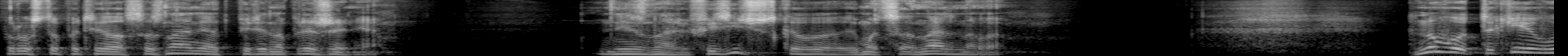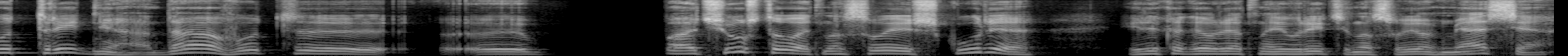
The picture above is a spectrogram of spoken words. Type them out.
просто потерял сознание от перенапряжения не знаю, физического, эмоционального. Ну вот такие вот три дня, да, вот э, э, почувствовать на своей шкуре, или, как говорят на иврите, на своем мясе,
